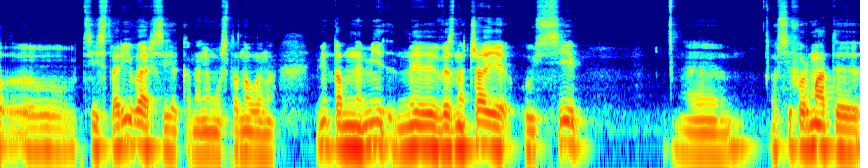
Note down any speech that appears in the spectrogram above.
е, в цій старій версії, яка на ньому встановлена, він там не, мі- не визначає усі, е, усі формати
